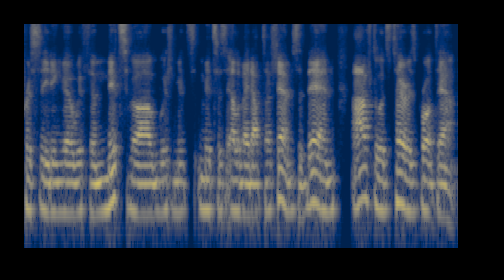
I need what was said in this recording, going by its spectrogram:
proceeding uh, with the mitzvah, which mitz, mitzvahs elevate up to Hashem. So then afterwards, Torah is brought down.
